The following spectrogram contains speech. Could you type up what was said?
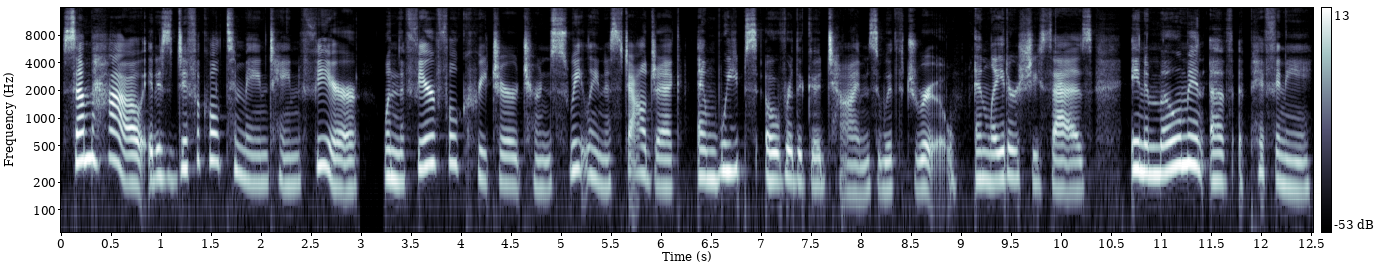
Somehow, it is difficult to maintain fear when the fearful creature turns sweetly nostalgic and weeps over the good times with Dru. And later she says, in a moment of epiphany,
